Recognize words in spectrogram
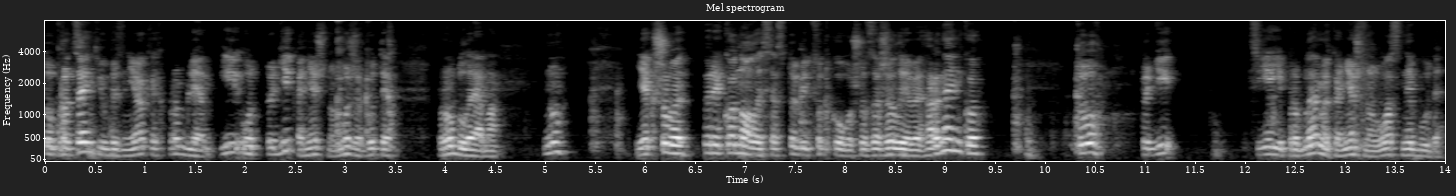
100% без ніяких проблем. І от тоді, звісно, може бути проблема. Ну, якщо ви переконалися 100%, що зажили ви гарненько, то тоді цієї проблеми, звісно, у вас не буде.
